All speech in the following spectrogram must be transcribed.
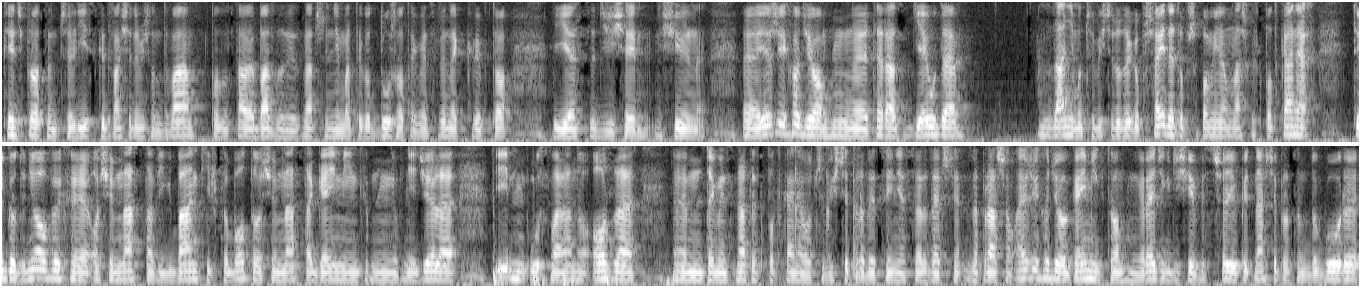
5% czy Lisk 2,72. Pozostałe bardzo nieznacznie, nie ma tego dużo, tak więc rynek krypto jest dzisiaj silny. E, Jeżeli chodzi o mm, teraz giełdę, Zanim oczywiście do tego przejdę, to przypominam o naszych spotkaniach tygodniowych. e, 18 WIG Banki w sobotę, 18 Gaming w niedzielę i 8 rano OZE. Tak więc na te spotkania oczywiście tradycyjnie serdecznie zapraszam. A jeżeli chodzi o gaming, to Redzik dzisiaj wystrzelił 15% do góry,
